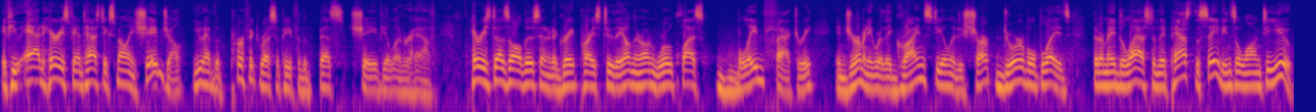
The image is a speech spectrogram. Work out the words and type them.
If you add Harry's fantastic smelling shave gel, you have the perfect recipe for the best shave you'll ever have. Harry's does all this and at a great price too. They own their own world-class mm-hmm. blade factory in Germany where they grind steel into sharp, durable blades that are made to last and they pass the savings along to you.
